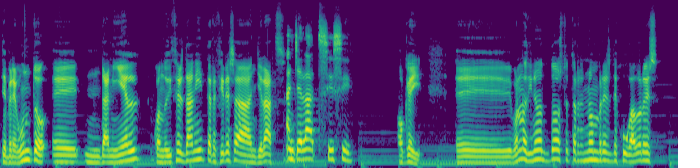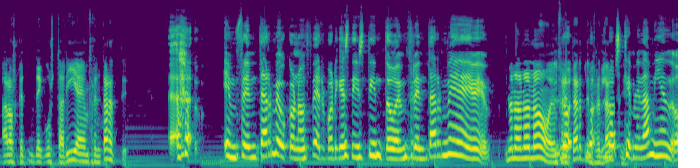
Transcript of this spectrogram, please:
te pregunto, eh, Daniel, cuando dices Dani, ¿te refieres a Angelats? Angelats, sí, sí. Ok. bueno, dinos dos o tres nombres de jugadores a los que te gustaría enfrentarte. enfrentarme o conocer, porque es distinto. Enfrentarme. No, no, no, no, enfrentarte, enfrentarte. Los que me da miedo.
